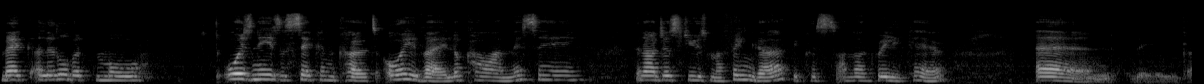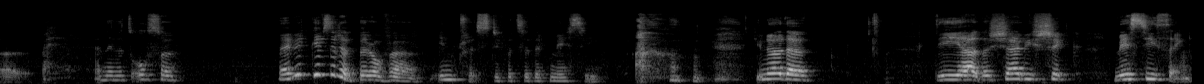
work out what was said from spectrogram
make a little bit more always needs a second coat oy vey look how I'm missing then I just use my finger because I don't really care and there we go and then it's also maybe it gives it a bit of a interest if it's a bit messy you know the the uh, the shabby chic messy thing.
